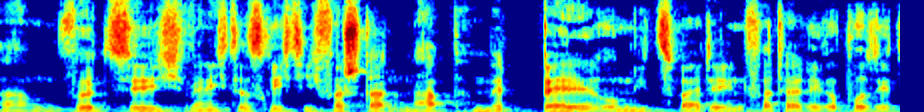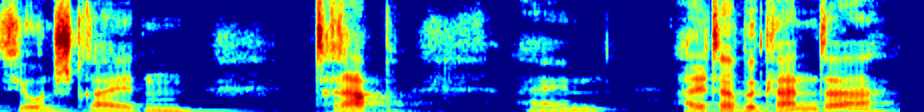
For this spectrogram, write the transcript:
ähm, wird sich, wenn ich das richtig verstanden habe, mit Bell um die zweite Innenverteidigerposition streiten. Trapp, ein alter Bekannter,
